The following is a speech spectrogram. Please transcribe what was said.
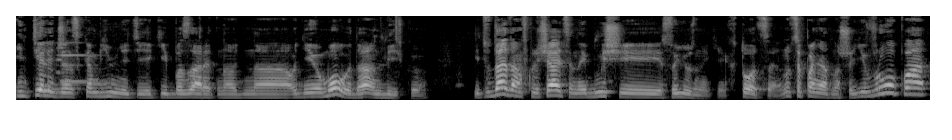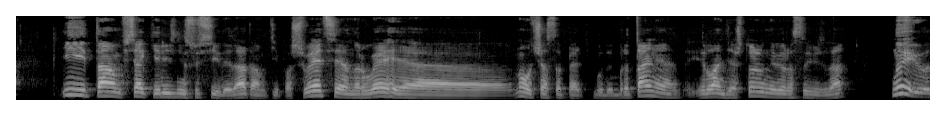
intelligence ком'юніті, який базарить на, на одній мови, да, англійською. І туди там включаються найближчі союзники. Хто це? Ну, це понятно, що Європа і там всякі різні сусіди, да, там, типа Швеція, Норвегія, ну, от зараз опять буде Британія, Ірландія ж теж не в Євросоюзі, да? Ну і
